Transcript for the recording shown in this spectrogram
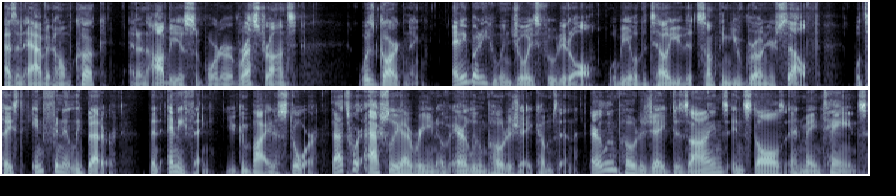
as an avid home cook and an obvious supporter of restaurants, was gardening. Anybody who enjoys food at all will be able to tell you that something you've grown yourself will taste infinitely better than anything you can buy at a store. That's where Ashley Irene of Heirloom Potager comes in. Heirloom Potager designs, installs, and maintains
